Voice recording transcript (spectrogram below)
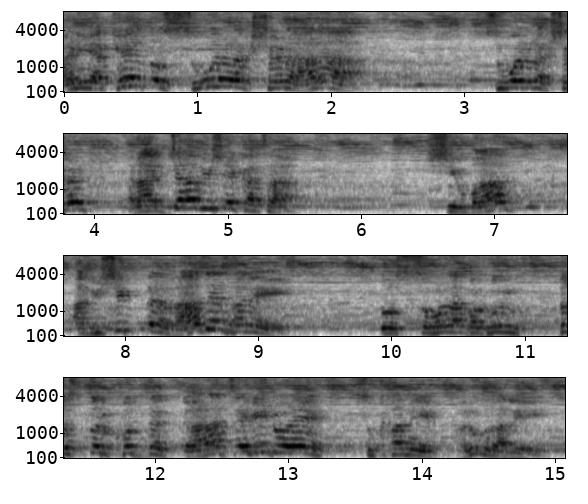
आणि अखेर तो सुवर्ण क्षण आला. सुवर्ण क्षण राज्याभिषेकाचा. शिवबा अभिषिक्त राजे झाले. तो सोहळा बघून दस्तूर खुद्द काळाचेही डोळे सुखाने भरून आले.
